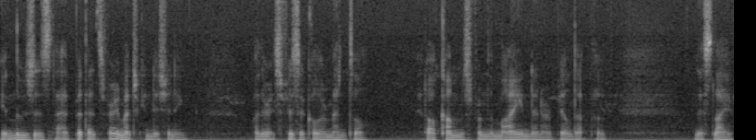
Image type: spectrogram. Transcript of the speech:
it loses that. But that's very much conditioning, whether it's physical or mental. It all comes from the mind and our build-up of this life.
